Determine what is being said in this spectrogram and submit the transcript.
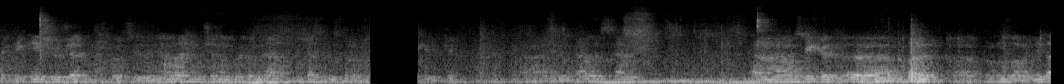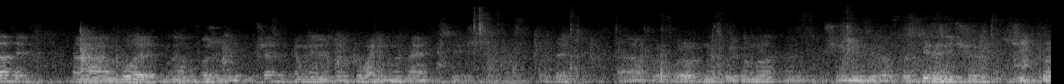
так як і інші учасники цього засідання, належним чином повідомляв учасників сторони, оскільки з'являлися, Е, е, прогнозовані дати були узгоджені учасниками, з урахуванням не прокурор не повідомила, е, що він з'явився засідання, що свідчить про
